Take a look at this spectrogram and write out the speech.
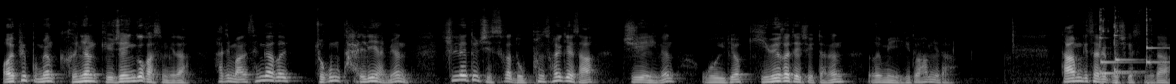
얼핏 보면 그냥 규제인 것 같습니다. 하지만 생각을 조금 달리하면 신뢰도 지수가 높은 설계사 GA는 오히려 기회가 될 수 있다는 의미이기도 합니다. 다음 기사를 보시겠습니다.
